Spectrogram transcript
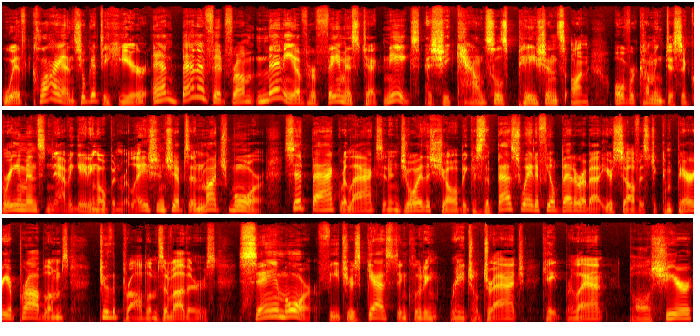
with clients. You'll get to hear and benefit from many of her famous techniques as she counsels patients on overcoming disagreements, navigating open relationships, and much more. Sit back, relax, and enjoy the show because the best way to feel better about yourself is to compare your problems to the problems of others. Say More features guests including Rachel Dratch, Kate Berlant, Paul Scheer,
